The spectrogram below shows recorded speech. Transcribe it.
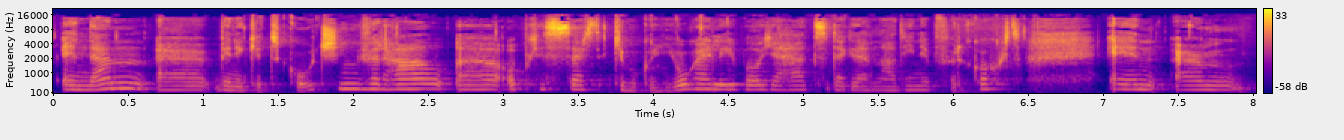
En dan uh, ben ik het coachingverhaal uh, opgestart. Ik heb ook een yoga-label gehad, dat ik dan nadien heb verkocht. En... Um,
